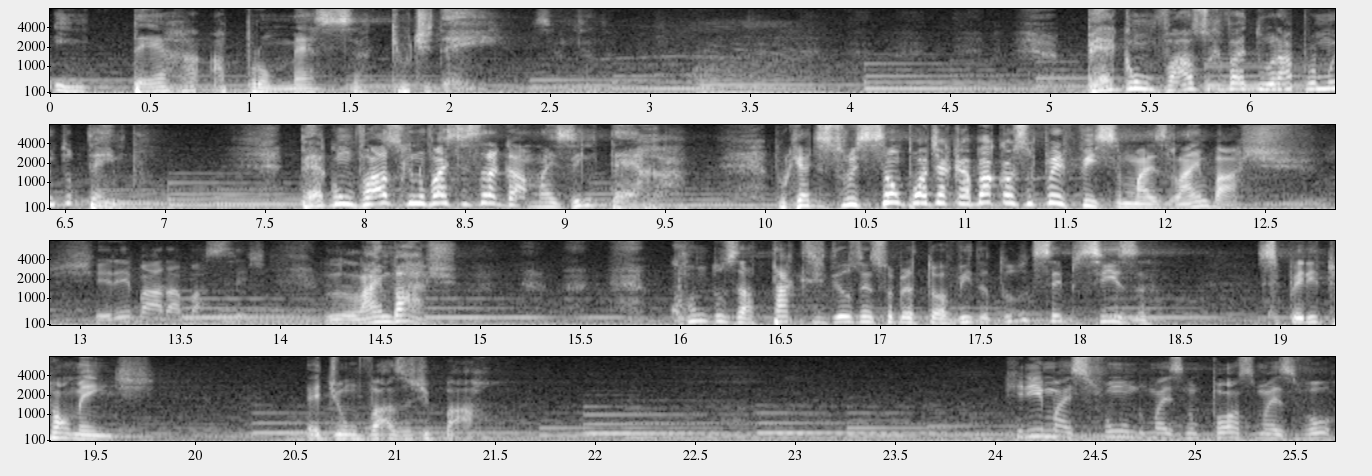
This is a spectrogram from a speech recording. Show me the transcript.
enterra a promessa que eu te dei. Pega um vaso que vai durar por muito tempo. Pega um vaso que não vai se estragar, mas enterra. Porque a destruição pode acabar com a superfície, mas lá embaixo, lá embaixo, quando os ataques de Deus vêm sobre a tua vida, tudo que você precisa, espiritualmente, é de um vaso de barro. Queria ir mais fundo, mas não posso, mas vou.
